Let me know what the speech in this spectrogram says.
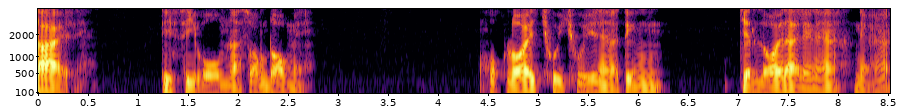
ได้ที่ 4 โอห์มนะสองดอกนี่หกร้อยฉุยฉุยๆนะถึง700ได้เลยนะฮะเนี่ยฮะ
